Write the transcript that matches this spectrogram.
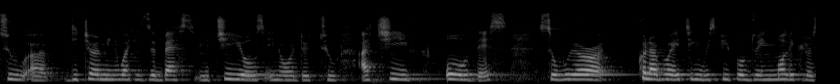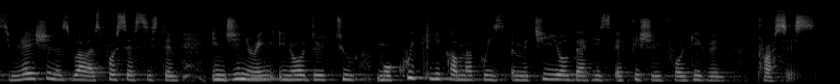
to uh, determine what is the best materials in order to achieve all this. So we are collaborating with people doing molecular simulation as well as process system engineering in order to more quickly come up with a material that is efficient for a given process.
